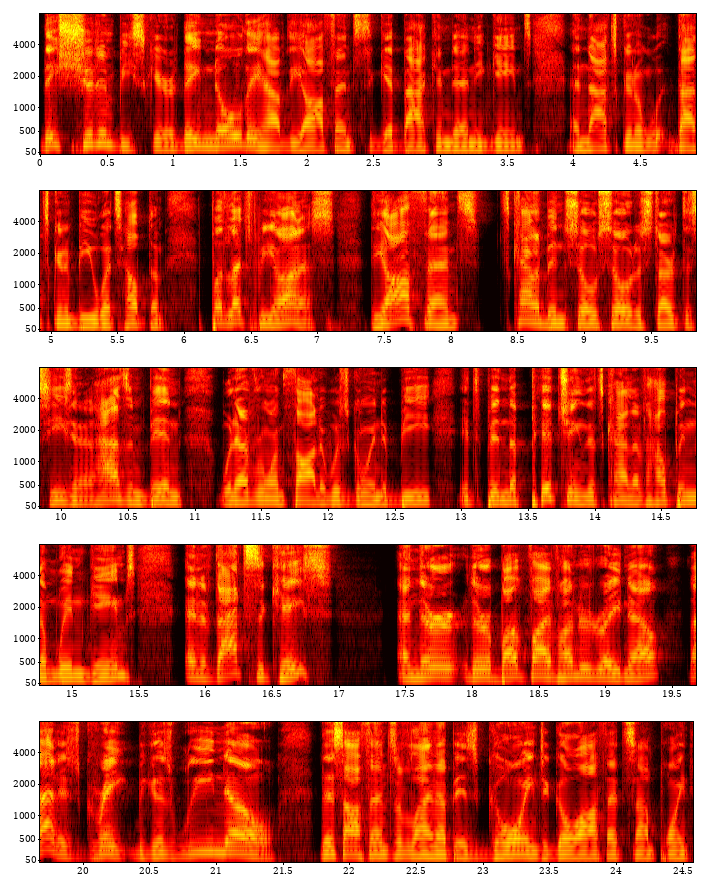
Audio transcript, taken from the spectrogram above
they shouldn't be scared. They know they have the offense to get back into any games, and that's going to that's going to be what's helped them. But let's be honest, the offense it's kind of been so-so to start the season. It hasn't been what everyone thought it was going to be. It's been the pitching that's kind of helping them win games. And if that's the case, and they're they're above 500 right now. That is great because we know this offensive lineup is going to go off at some point.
